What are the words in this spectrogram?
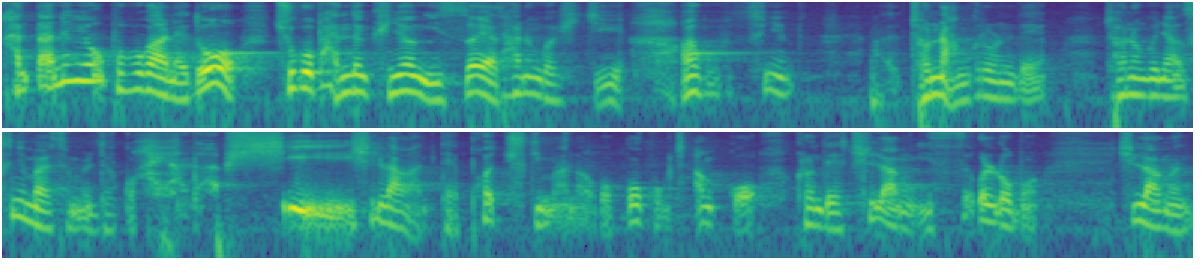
간단해요. 부부간에도 주고받는 균형이 있어야 사는 것이지. 아이고 스님 저는 안 그러는데요. 저는 그냥 스님 말씀을 듣고 하염없이 신랑한테 퍼주기만 하고 꼭꼭 참고 그런데 신랑이 썩을 놈뭐 신랑은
